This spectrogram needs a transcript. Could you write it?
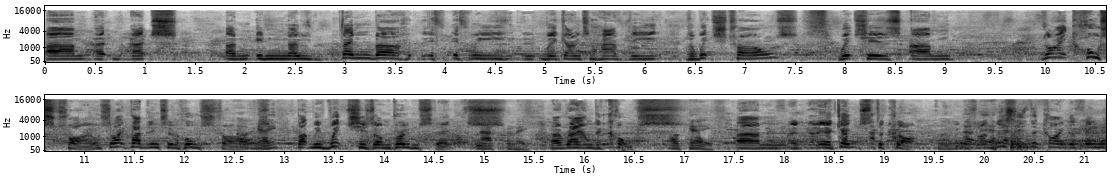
um, at, at um, in November, if, if we we're going to have the the witch trials, which is um, like horse trials, like Badminton horse trials, Okay. but with witches on broomsticks Naturally. around a course Okay. um, against the clock. Like, This is the kind of things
